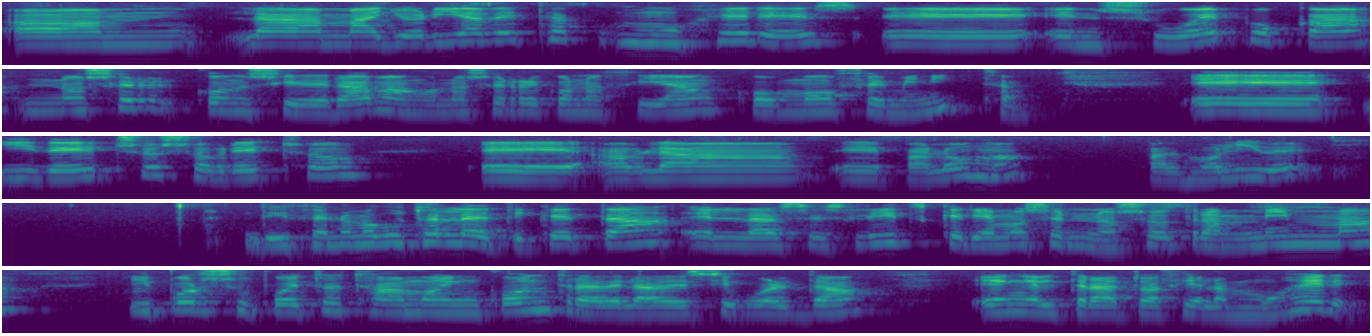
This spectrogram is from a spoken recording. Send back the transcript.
la mayoría de estas mujeres eh, en su época no se consideraban o no se reconocían como feministas. Eh, y de hecho, sobre esto eh, habla Paloma, Palmolive. Dice, no me gusta la etiqueta, en las slits queríamos ser nosotras mismas y por supuesto estábamos en contra de la desigualdad en el trato hacia las mujeres.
